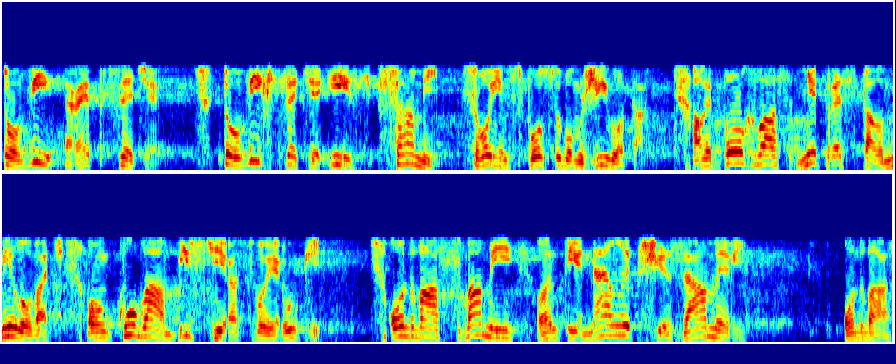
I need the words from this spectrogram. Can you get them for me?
To vy repcete. To vy chcete ísť sami svojim spôsobom života. Ale Boh vás neprestal milovať, On ku vám vystiera svoje ruky. On vás s vami len tie najlepšie zámery. On vás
